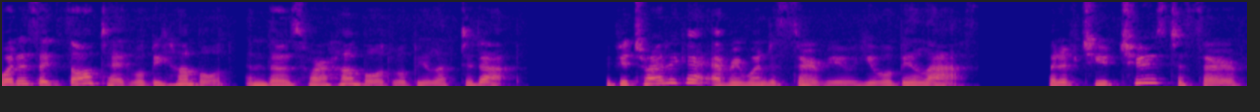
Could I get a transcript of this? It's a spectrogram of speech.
What is exalted will be humbled, and those who are humbled will be lifted up. If you try to get everyone to serve you, you will be last. But if you choose to serve,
